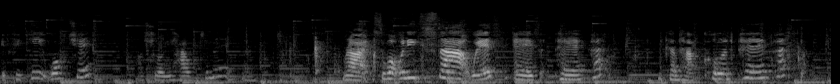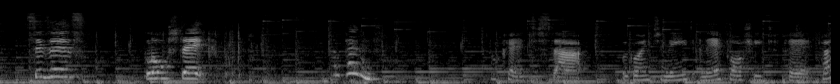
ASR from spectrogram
if you keep watching I'll show you how to make them. Right, so what we need to start with is paper. You can have coloured paper, scissors, glue stick and pens. Okay, to start, we're going to need an A4 sheet of paper.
